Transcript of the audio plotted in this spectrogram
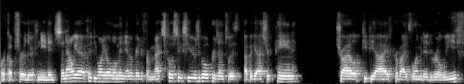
work up further if needed. So now we have a fifty-one year old woman immigrated from Mexico six years ago, presents with epigastric pain. Trial PPI provides limited relief.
